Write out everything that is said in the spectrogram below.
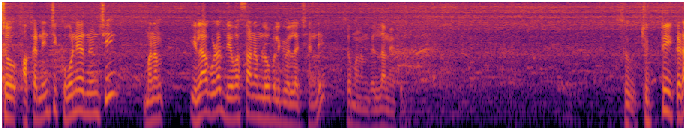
సో అక్కడి నుంచి కోనేరు నుంచి మనం ఇలా కూడా దేవస్థానం లోపలికి వెళ్ళొచ్చండి. సో మనం వెళ్దాం ఇప్పుడు. సో చుట్టూ ఇక్కడ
